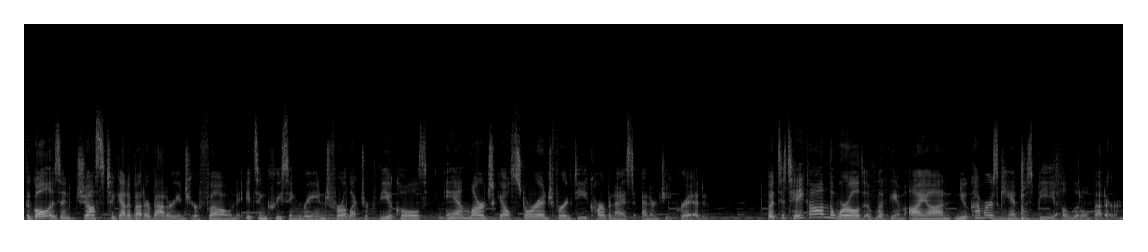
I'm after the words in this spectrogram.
The goal isn't just to get a better battery into your phone, it's increasing range for electric vehicles and large scale storage for a decarbonized energy grid. But to take on the world of lithium ion, newcomers can't just be a little better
